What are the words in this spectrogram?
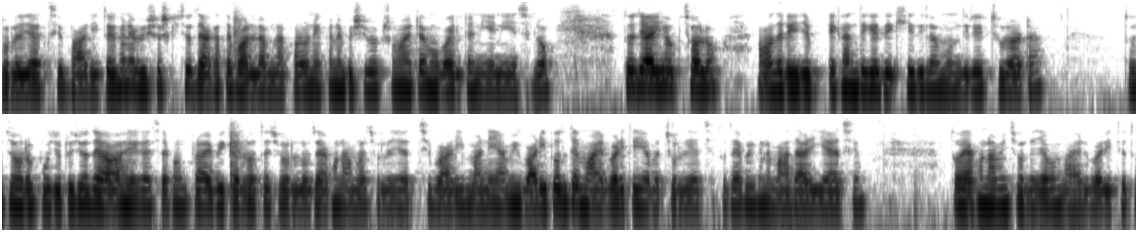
চলে যাচ্ছি বাড়ি। তো এখানে বিশেষ কিছু দেখাতে পারলাম না, কারণ এখানে বেশিরভাগ সময়টা মোবাইলটা নিয়ে নিয়েছিল। তো যাই হোক, চলো। আমাদের এই যে এখান থেকে দেখিয়ে দিলাম মন্দিরের চূড়াটা। তো চলো পুজো টুজো দেওয়া হয়ে গেছে, এখন প্রায় বিকেল হতে চলল, তো এখন আমরা চলে যাচ্ছি বাড়ি। মানে আমি বাড়ি বলতে মায়ের বাড়িতেই আবার চলে যাচ্ছি, তো দেখো এখানে মা দাঁড়িয়ে আছে। তো এখন আমি চলে যাব মায়ের বাড়িতে। তো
